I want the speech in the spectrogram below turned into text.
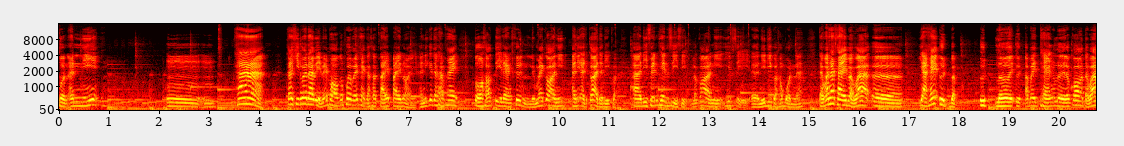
ส่วนอันนี้ อืมถ้า ถ้าคิดว่าดาเมจไม่พอก็เพิ่มไว้แข่งกับสไตล์ไปหน่อย อันนี้ก็จะทำให้ตัวเขาตีแรงขึ้น หรือไม่ก็อันนี้ อันนี้อาจจะก็อาจจะดีกว่า อ่าดีเฟนส์เพนสี่สิบแล้วก็อันนี้ยี่สิบสี่เออนี้ดีกว่าข้างบนนะ แต่ว่าถ้าใครแบบว่า เอออยากให้อึดแบบอึดเลย อึดเอาไปแทงเลย แล้วก็แต่ว่า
